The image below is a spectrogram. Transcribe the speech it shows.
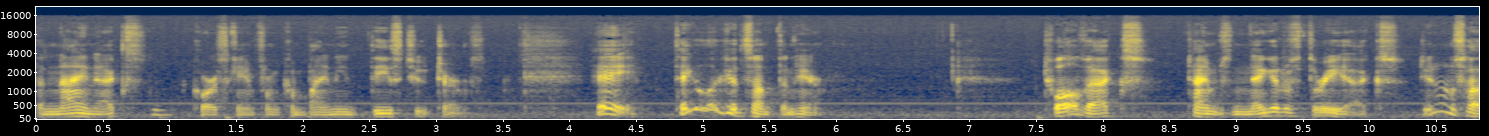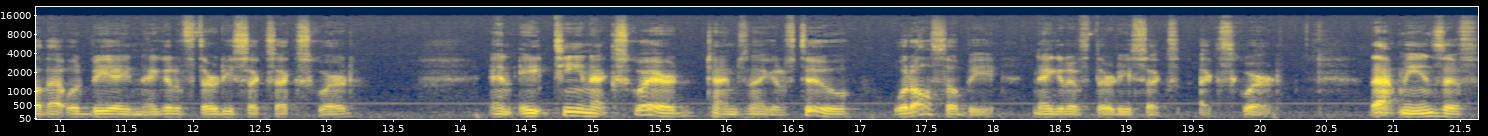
The 9x, of course, came from combining these two terms. Hey, take a look at something here. 12x times negative 3x. Do you notice how that would be a negative 36x squared? And 18x squared times negative 2 would also be negative 36x squared. That means if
